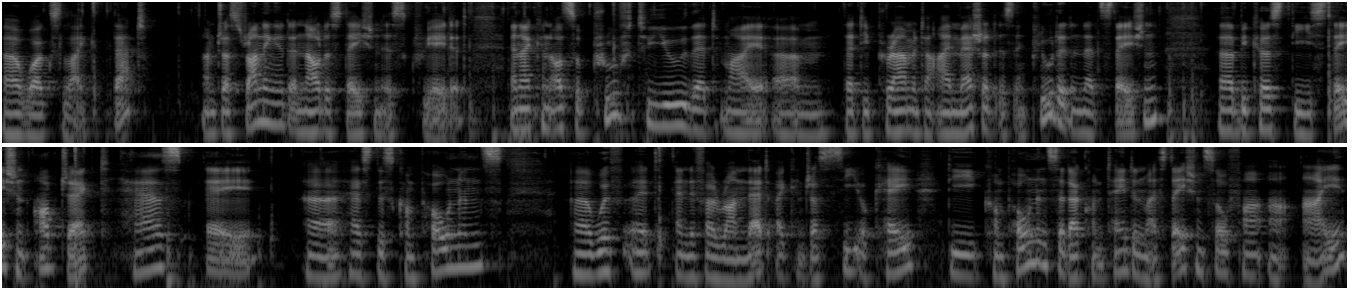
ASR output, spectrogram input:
uh, works like that. I'm just running it and now the station is created. And I can also prove to you that my um, that the parameter I measured is included in that station uh, because the station object has a uh, has this components uh, with it. And if I run that I can just see okay the components that are contained in my station so far are I.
